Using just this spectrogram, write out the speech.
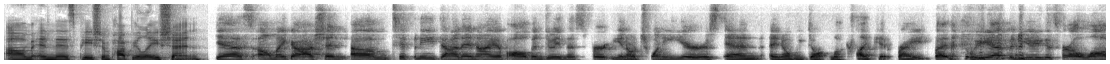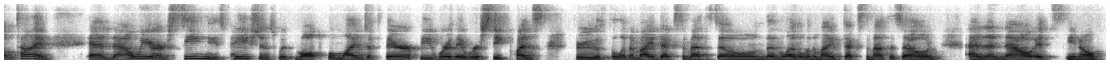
um, in this patient population. Yes. Oh my gosh. And um, Tiffany, Donna, and I have all been doing this for you know 20 years, and I know we don't look like it, right? But we have been doing this for a long time. And now we are seeing these patients with multiple lines of therapy where they were sequenced through thalidomide dexamethasone, then lenalidomide dexamethasone, and then now it's, you know,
